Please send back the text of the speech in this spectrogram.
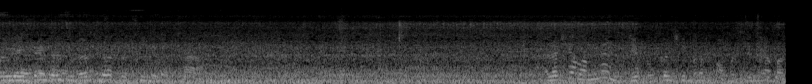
मतलब सेंट्रल उधर से और पश्चिम उधर हाँ। लक्ष्य मम्मी ना जे लोकल शीट मतलब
